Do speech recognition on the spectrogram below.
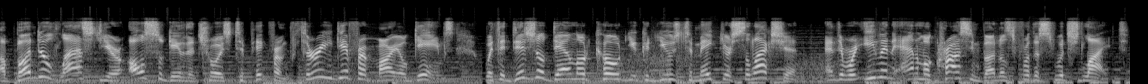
A bundle last year also gave the choice to pick from three different different Mario games with a digital download code you could use to make your selection. And there were even Animal Crossing bundles for the Switch Lite.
